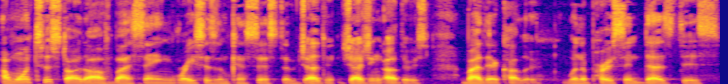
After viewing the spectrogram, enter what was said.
I want to start off by saying racism consists of judging, judging others by their color. When a person does this,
